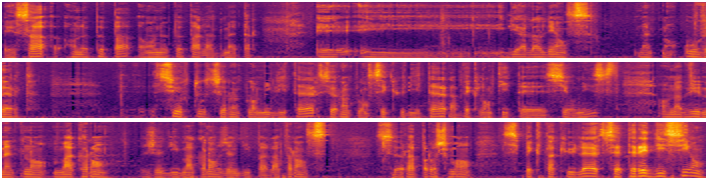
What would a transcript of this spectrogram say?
et ça, on ne peut pas, on ne peut pas l'admettre. Et, il y a l'alliance maintenant ouverte surtout sur un plan militaire, sur un plan sécuritaire avec l'entité sioniste. On a vu maintenant Macron, je dis Macron, je ne dis pas la France, ce rapprochement spectaculaire, cette reddition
